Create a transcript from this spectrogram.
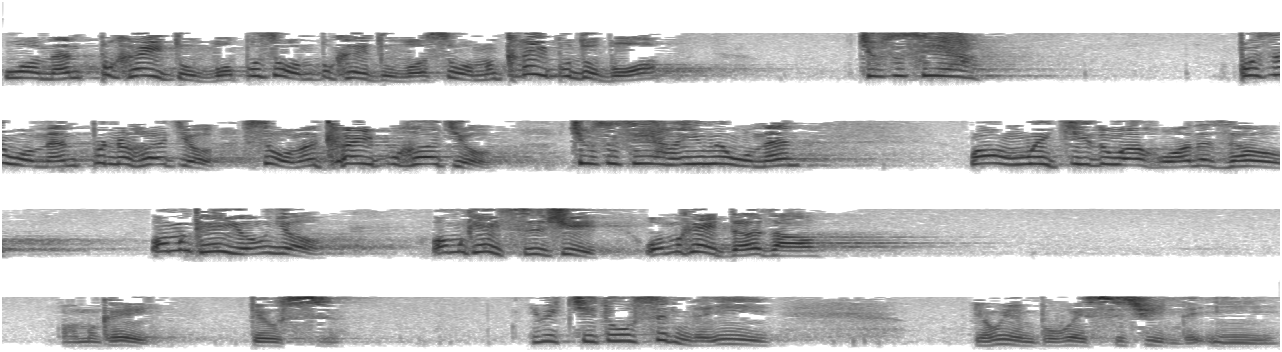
我们不可以赌博；不是我们不可以赌博，是我们可以不赌博，就是这样。不是我们不能喝酒，是我们可以不喝酒，就是这样。因为我们，当我们为基督而活的时候，我们可以拥有，我们可以失去，我们可以得着，我们可以丢失。因为基督是你的意义，永远不会失去你的意义。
